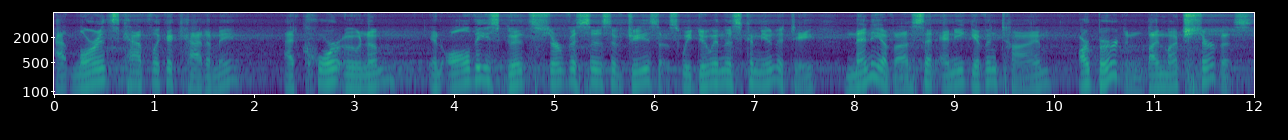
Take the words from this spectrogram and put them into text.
at Lawrence Catholic Academy, at Cor Unum, in all these good services of Jesus we do in this community, many of us at any given time are burdened by much service.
